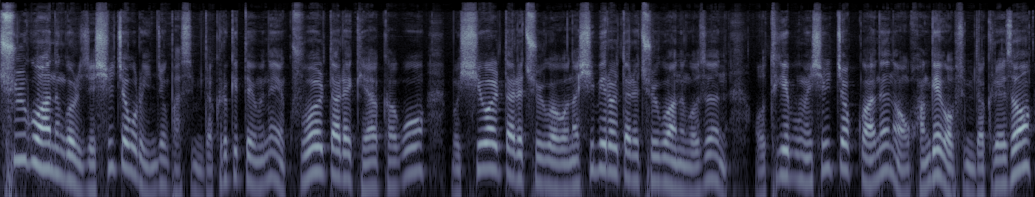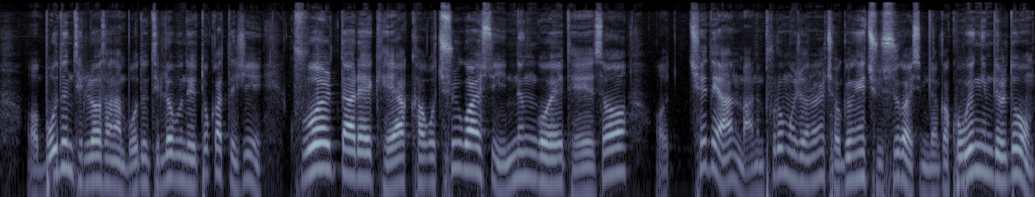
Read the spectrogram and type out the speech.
출고하는 걸 이제 실적으로 인정받습니다. 그렇기 때문에 9월 달에 계약하고 뭐 10월 달에 출고하거나 11월 달에 출고하는 것은 어떻게 보면 실적과는 어, 관계가 없습니다. 그래서 어, 모든 딜러사나 모든 딜러분들이 똑같듯이 9월 달에 계약하고 출고할 수 있는 거에 대해서 어, 최대한 많은 프로모션을 적용해 줄 수가 있습니다. 그러니까 고객님들도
